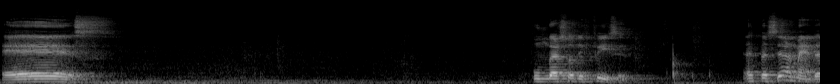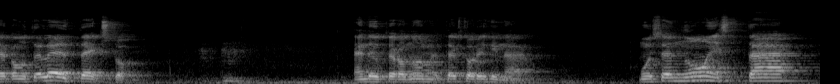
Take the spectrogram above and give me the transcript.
es un verso difícil. Especialmente cuando usted lee el texto en Deuteronomio, el texto original, Moisés no está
